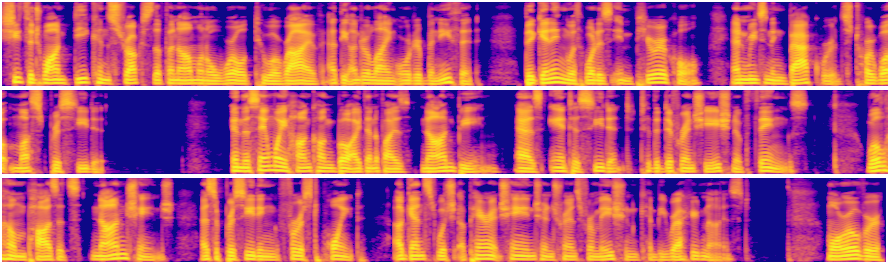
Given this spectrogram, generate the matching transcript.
Shi deconstructs the phenomenal world to arrive at the underlying order beneath it, beginning with what is empirical and reasoning backwards toward what must precede it. In the same way, Han Kang Bo identifies non being as antecedent to the differentiation of things, Wilhelm posits non change as a preceding first point against which apparent change and transformation can be recognized. Moreover,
